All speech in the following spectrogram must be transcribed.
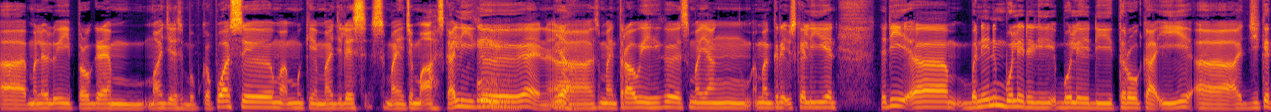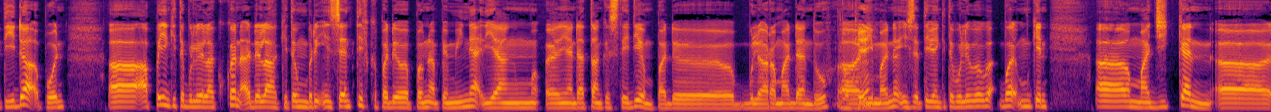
uh, melalui program majlis berbuka puasa mungkin majlis semayang jemaah sekali ke hmm. kan yeah. uh, semayang tarawih ke semayang maghrib sekali kan jadi uh, benda ni boleh di, boleh diterokai uh, jika tidak pun uh, apa yang kita boleh lakukan adalah kita memberi insentif kepada peminat-peminat yang uh, yang datang ke stadium pada bulan Ramadan tu okay. uh, di mana insentif yang kita boleh buat, buat mungkin uh, majikan uh,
